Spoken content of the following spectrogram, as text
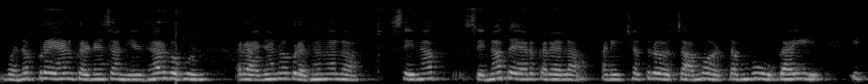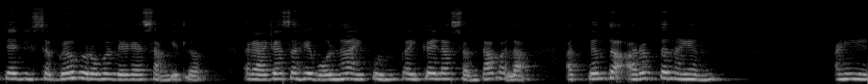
वनप्रयाण करण्याचा निर्धार बघून राजानं प्रधानाला सेना सेना तयार करायला आणि छत्र चामर तंबू गाई इत्यादी सगळं बरोबर देण्यास सांगितलं. राजाचं हे बोलणं ऐकून कैकैला संताप आला. अत्यंत आरक्त नयन आणि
